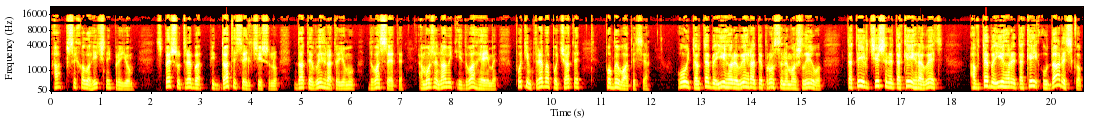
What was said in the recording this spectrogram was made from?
а психологічний прийом. Спершу треба піддатися Ільчишину, дати виграти йому два сети, а може навіть і два гейми. Потім треба почати побиватися. Ой, та в тебе, Ігоре, виграти просто неможливо. Та ти, Ільчишине, такий гравець, а в тебе, Ігоре, такий ударисько.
